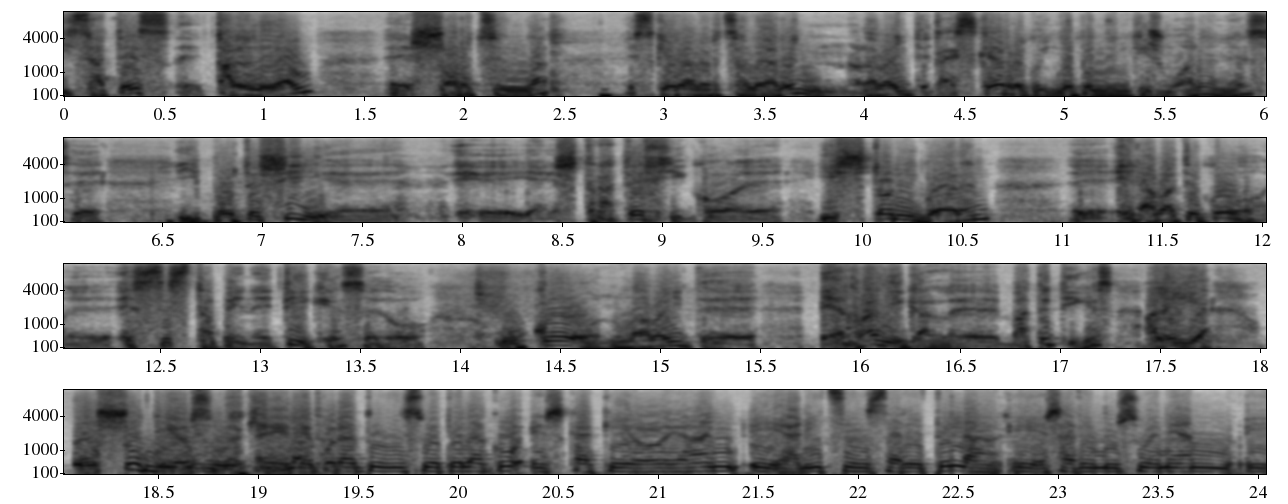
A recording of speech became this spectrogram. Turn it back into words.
Izatez, eh, talde hau eh, sortzen da ezkera bertzalearen nolabait eta ezkerreko independentismoaren, ez, eh, hipotesi eh, eh, estrategiko, eh, historikoaren eh, erabateko eh, ez ez, edo uko nolabait eh, erradikal batetik, ez? Alegia, oso diozu, e, leporatu dizuetelako eskakeoean e, aritzen zaretela, e, esaten duzuenean e,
